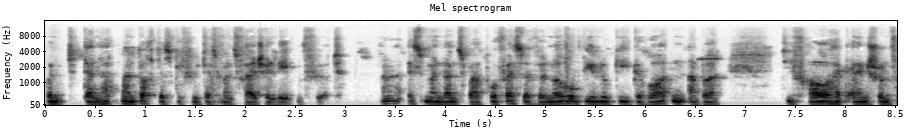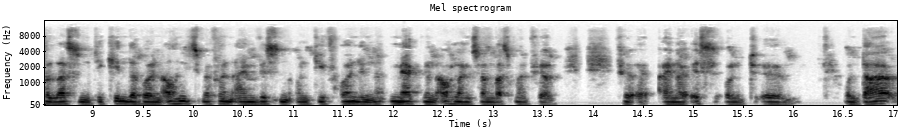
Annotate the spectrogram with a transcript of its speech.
Und dann hat man doch das Gefühl, dass man das falsche Leben führt. Ja, ist man dann zwar Professor für Neurobiologie geworden, aber die Frau hat einen schon verlassen, die Kinder wollen auch nichts mehr von einem wissen und die Freundin merkt nun auch langsam, was man für, für einer ist. Und, äh, und da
